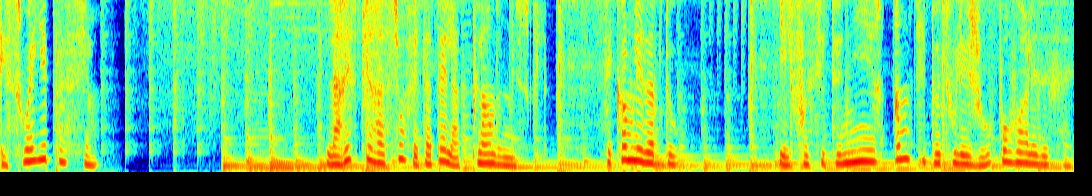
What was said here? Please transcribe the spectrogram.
Et soyez patient. La respiration fait appel à plein de muscles. C'est comme les abdos. il faut s'y tenir un petit peu tous les jours pour voir les effets.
